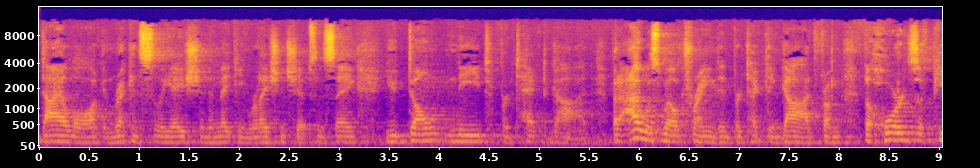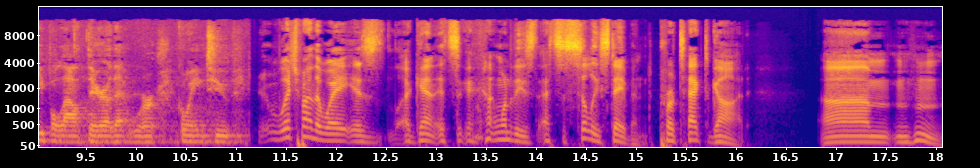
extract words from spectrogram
dialogue and reconciliation and making relationships and saying you don't need to protect God. But I was well trained in protecting God from the hordes of people out there that were going to Which, by the way, is again, it's one of these. That's a silly statement. Protect God. Um. Hmm.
